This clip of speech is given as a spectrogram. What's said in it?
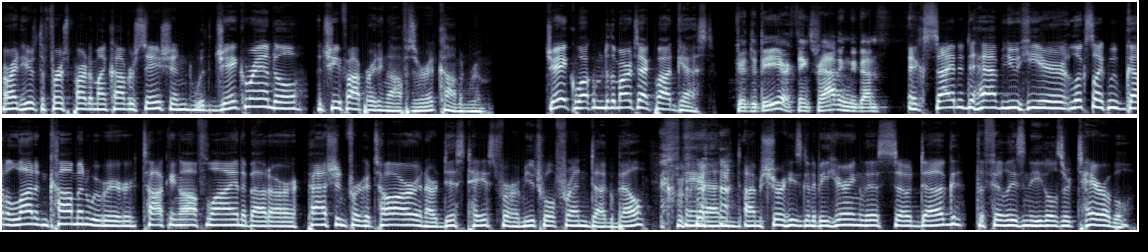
All right, here's the first part of my conversation with Jake Randall, the Chief Operating Officer at Common Room. Jake, welcome to the Martech Podcast. Good to be here. Thanks for having me, Ben. Excited to have you here. Looks like we've got a lot in common. We were talking offline about our passion for guitar and our distaste for our mutual friend, Doug Bell. And I'm sure he's going to be hearing this. So, Doug, the Phillies and Eagles are terrible.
